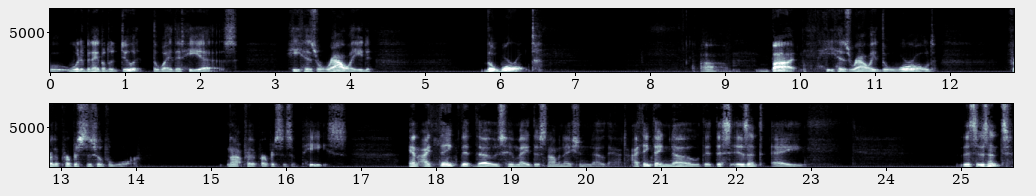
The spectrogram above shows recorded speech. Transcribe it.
would have been able to do it the way that he is. He has rallied the world. Um, but he has rallied the world for the purposes of war, not for the purposes of peace. And I think that those who made this nomination know that. I think they know that this isn't a this isn't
